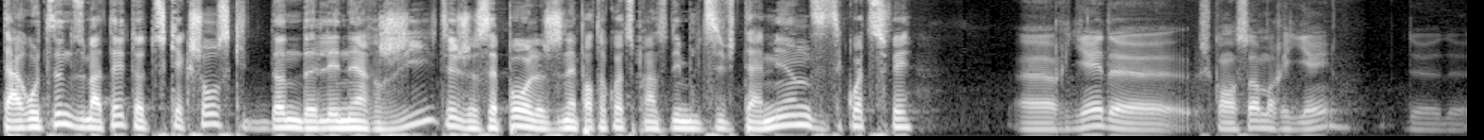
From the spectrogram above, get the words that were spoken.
ta routine du matin, as-tu quelque chose qui te donne de l'énergie? Tu sais, je sais pas, là, je dis n'importe quoi, tu prends-tu des multivitamines? C'est quoi tu fais? Euh, rien de. Je consomme rien. De, de-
